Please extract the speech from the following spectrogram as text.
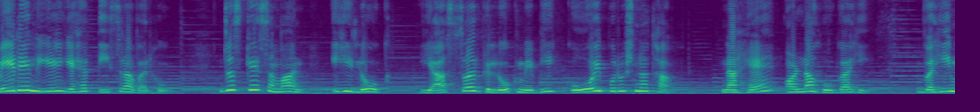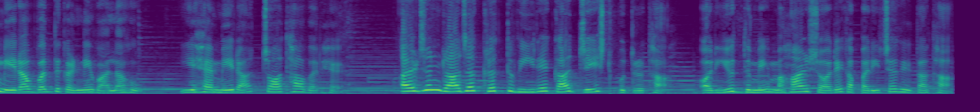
मेरे लिए यह तीसरा वर हो, जिसके समान यही लोक या स्वर्ग लोक में भी कोई पुरुष न था, न है और न होगा ही। वही मेरा वध करने वाला हो, यह मेरा चौथा वर है। अर्जुन राजा कृतवीर्य का ज्येष्ठ पुत्र था और युद्ध में महान शौर्य का परिचय देता था।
